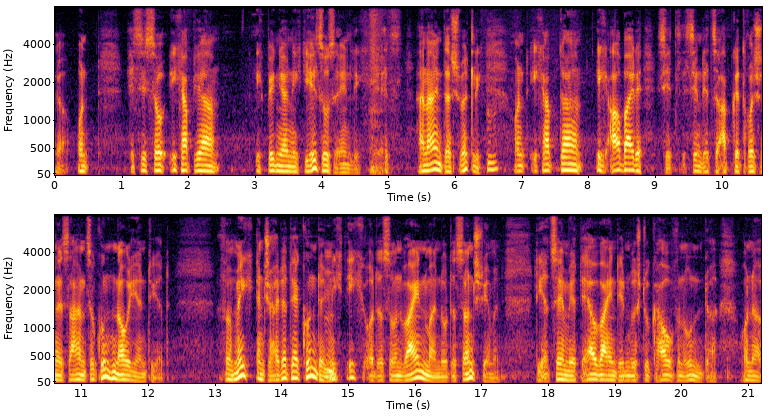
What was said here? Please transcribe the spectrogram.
Ja, und es ist so, ich habe ja, ich bin ja nicht Jesus ähnlich. Jetzt, ah nein, das ist wirklich. Mhm. Und ich habe da, ich arbeite, sind- jetzt so abgedroschene Sachen, so kundenorientiert. Für mich entscheidet der Kunde, Mhm. nicht ich oder so ein Weinmann oder sonst jemand. Die erzählen mir, der Wein, den musst du kaufen und, äh, und dann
